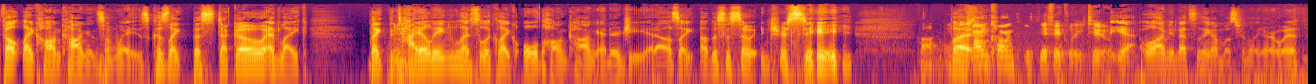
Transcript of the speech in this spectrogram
felt like Hong Kong in some ways because like the stucco and like like the mm. tiling lets look like old Hong Kong energy, and I was like, oh, this is so interesting. but Hong Kong specifically too. Yeah, well, I mean that's the thing I'm most familiar with.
